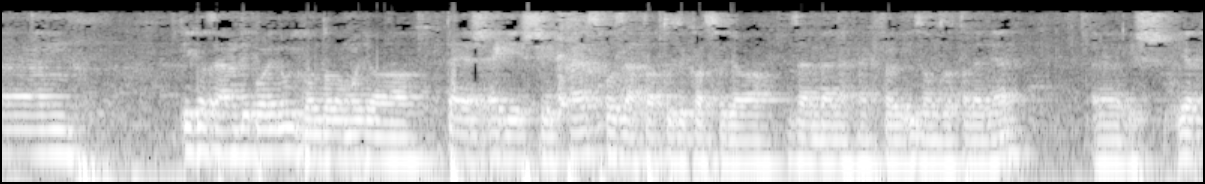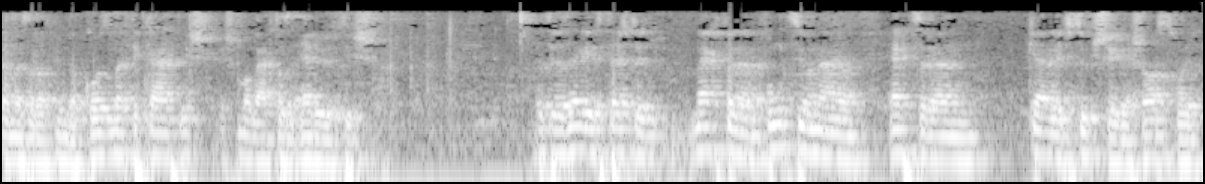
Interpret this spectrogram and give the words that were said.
um, igazándiból én úgy gondolom, hogy a teljes egészséghez hozzátartozik az, hogy az embernek megfelelő izomzata legyen, és értem ez alatt mind a kozmetikát is, és magát az erőt is. Tehát, az egész test, hogy megfelelően funkcionáljon, egyszerűen kell és szükséges az, hogy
